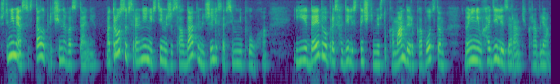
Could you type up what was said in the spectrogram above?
что не мясо стало причиной восстания. Матросы в сравнении с теми же солдатами жили совсем неплохо. И до этого происходили стычки между командой и руководством, но они не выходили за рамки корабля.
